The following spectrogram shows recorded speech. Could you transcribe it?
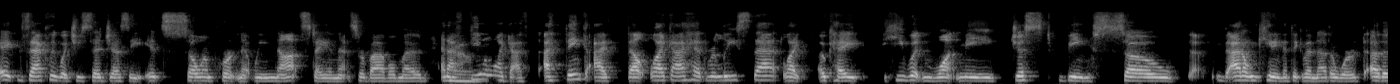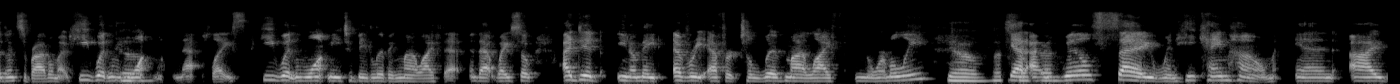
exactly what you said, Jesse. It's so important that we not stay in that survival mode. And. I feel like I, I think I felt like I had released that. Like, okay, he wouldn't want me just being so uh, i don't can't even think of another word other than survival mode he wouldn't yeah. want me in that place he wouldn't want me to be living my life that that way so i did you know made every effort to live my life normally yeah that's yet so i will say when he came home and i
